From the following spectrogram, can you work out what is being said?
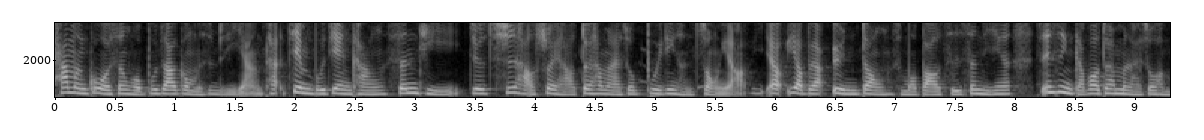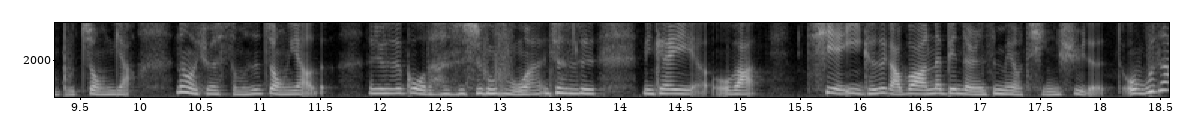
他们过的生活不知道跟我们是不是一样？他健不健康，身体就吃好睡好，对他们来说不一定很重要。要要不要运动，什么保持身体健康，这件事情搞不好对他们来说很不重要。那我觉得什么是重要的？那就是过得很舒服啊，就是你可以，我把惬意，可是搞不好那边的人是没有情绪的。我不知道，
